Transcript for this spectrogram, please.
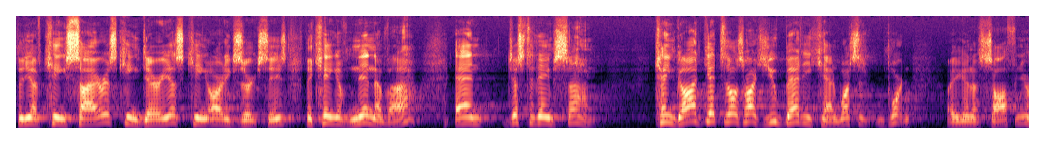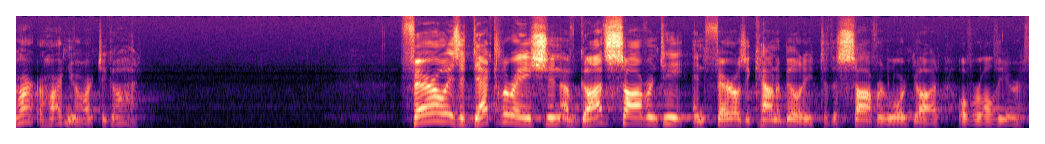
Then you have King Cyrus, King Darius, King Artaxerxes, the king of Nineveh, and just to name some. Can God get to those hearts? You bet He can. What's important? Are you going to soften your heart or harden your heart to God? Pharaoh is a declaration of God's sovereignty and Pharaoh's accountability to the sovereign Lord God over all the earth.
